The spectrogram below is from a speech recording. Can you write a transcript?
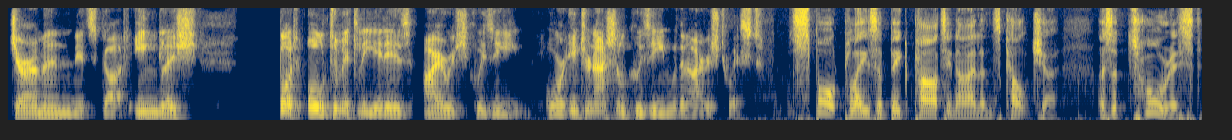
german it's got english but ultimately, it is Irish cuisine or international cuisine with an Irish twist. Sport plays a big part in Ireland's culture. As a tourist,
